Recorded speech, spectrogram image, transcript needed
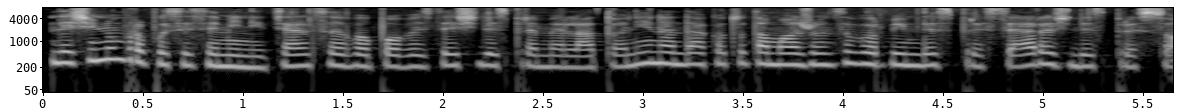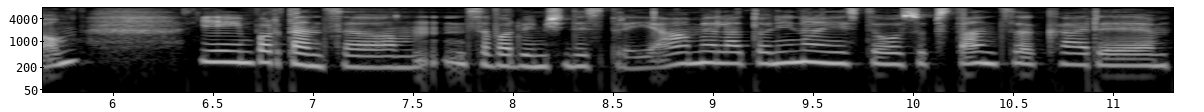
Deși nu-mi propusesem inițial să vă povestesc și despre melatonină, dacă tot am ajuns să vorbim despre seară și despre somn, e important să, să vorbim și despre ea. Melatonina este o substanță care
